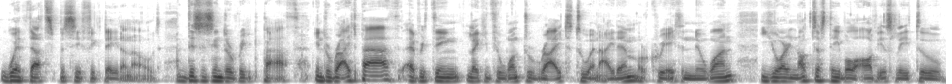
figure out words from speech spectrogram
with that specific data node. This is in the read path. In the write path, everything, like if you want to write to an item or create a new one, you are not just able, obviously, to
